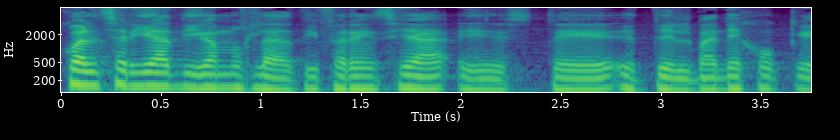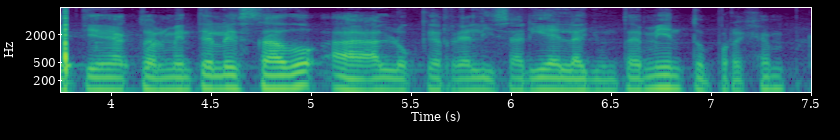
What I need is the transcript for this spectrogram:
¿Cuál sería, digamos, la diferencia este, del manejo que tiene actualmente el Estado a lo que realizaría el ayuntamiento, por ejemplo?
